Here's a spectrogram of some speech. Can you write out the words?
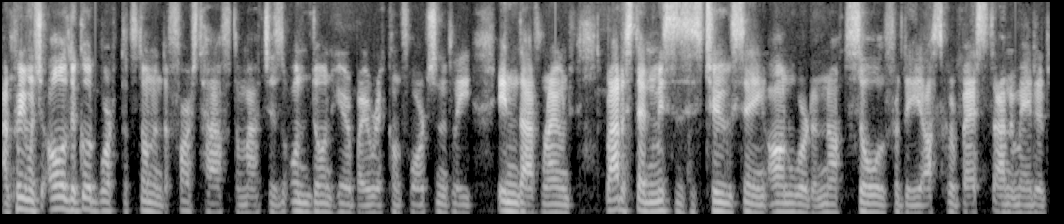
And pretty much all the good work that's done in the first half of the match is undone here by Rick, unfortunately, in that round. Radis then misses his two, saying onward and not sold for the Oscar Best Animated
